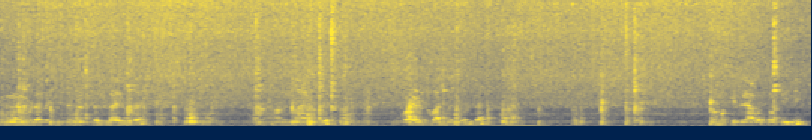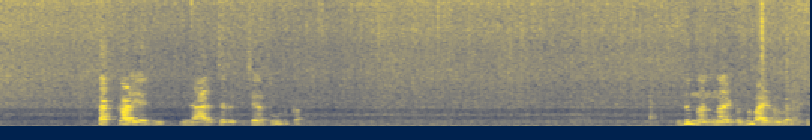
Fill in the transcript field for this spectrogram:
അങ്ങനെ ഇവിടെ വെജിറ്റബിൾസ് എല്ലാം ഇവിടെ നന്നായിട്ട് വഴന്ന് വന്നിട്ടുണ്ട്. നമുക്കിതിനകത്തോട്ട് ഇനി തക്കാളി അരച്ചത് ചേർത്ത് കൊടുക്കാം. ഇത് നന്നായിട്ടൊന്ന് വഴന്ന് വരട്ടെ.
